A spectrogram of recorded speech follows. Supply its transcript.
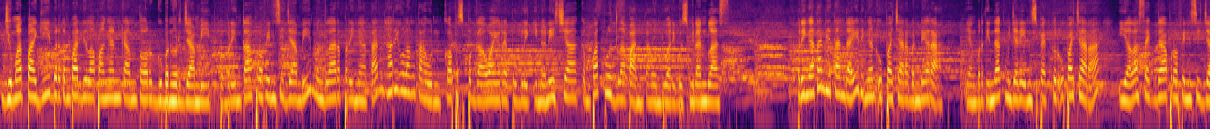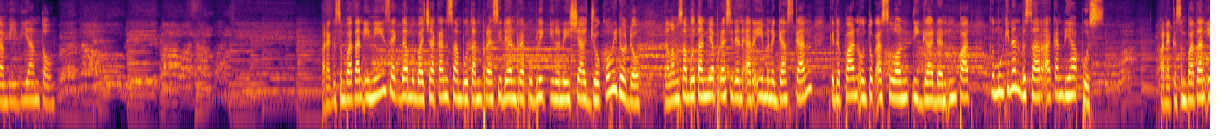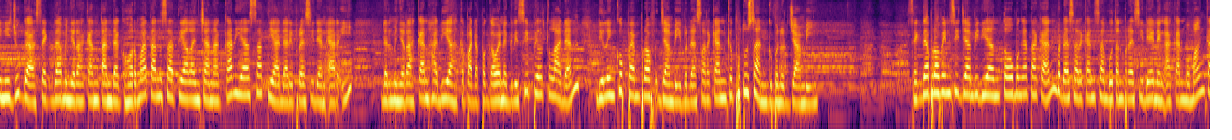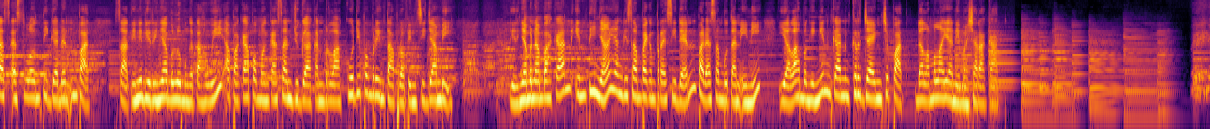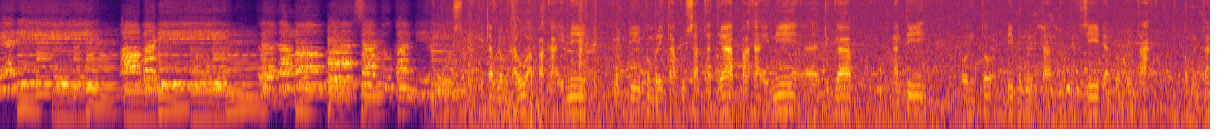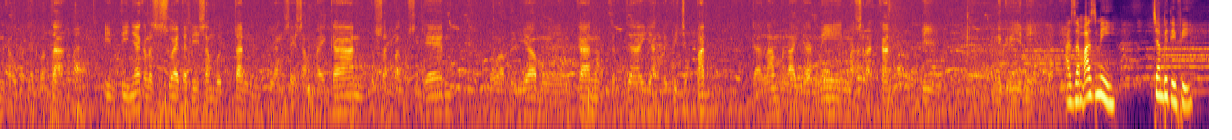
Jumat pagi bertempat di lapangan kantor Gubernur Jambi, pemerintah Provinsi Jambi menggelar peringatan Hari Ulang Tahun Korps Pegawai Republik Indonesia ke-48 tahun 2019. Peringatan ditandai dengan upacara bendera. Yang bertindak menjadi inspektur upacara ialah Sekda Provinsi Jambi Dianto. Pada kesempatan ini, Sekda membacakan sambutan Presiden Republik Indonesia Joko Widodo. Dalam sambutannya, Presiden RI menegaskan ke depan untuk eselon 3 dan 4 kemungkinan besar akan dihapus. Pada kesempatan ini juga, Sekda menyerahkan tanda kehormatan Satya Lancana Karya Satya dari Presiden RI dan menyerahkan hadiah kepada pegawai negeri sipil teladan di lingkup Pemprov Jambi berdasarkan keputusan Gubernur Jambi. Sekda Provinsi Jambi Dianto mengatakan berdasarkan sambutan Presiden yang akan memangkas eselon 3 dan 4, saat ini dirinya belum mengetahui apakah pemangkasan juga akan berlaku di pemerintah Provinsi Jambi. Dirinya menambahkan intinya yang disampaikan Presiden pada sambutan ini ialah menginginkan kerja yang cepat dalam melayani masyarakat. kita belum tahu apakah ini di pemerintah pusat saja, apakah ini uh, juga nanti untuk di pemerintahan provinsi dan pemerintah pemerintahan kabupaten kota. Intinya kalau sesuai tadi sambutan yang saya sampaikan pesan Pak Presiden bahwa beliau menginginkan kerja yang lebih cepat dalam melayani masyarakat di uh, negeri ini. Azam Azmi, Jambi TV.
